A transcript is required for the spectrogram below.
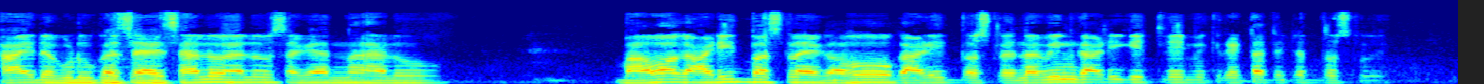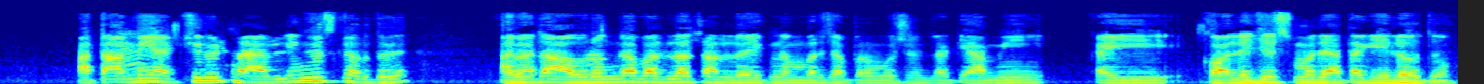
हाय दगडू कसं आहेस? हॅलो हॅलो सगळ्यांना हॅलो भावा गाडीत बसलाय का? हो गाडीत बसलोय. नवीन गाडी घेतली मी क्रेटा त्याच्यात बसलोय. आता आम्ही ऍक्च्युली ट्रॅव्हलिंगच करतोय. आम्ही आता औरंगाबादला चाललो एक नंबरच्या प्रमोशनसाठी आम्ही काही कॉलेजेसमध्ये आता गेलो होतो.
